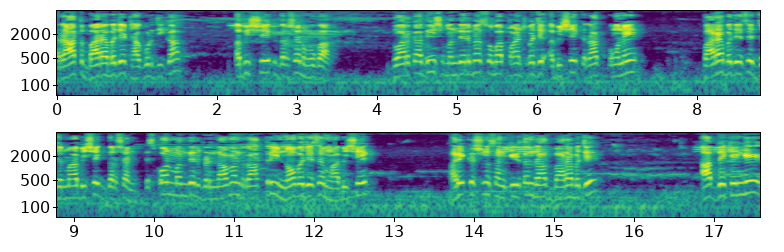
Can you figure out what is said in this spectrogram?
रात बारह बजे ठाकुर जी का अभिषेक दर्शन होगा। द्वारकाधीश मंदिर में सुबह पाँच बजे अभिषेक, रात पौने बारह बजे से जन्माभिषेक दर्शन। इस्कॉन मंदिर, वृंदावन, रात्रि नौ बजे से महाभिषेक। हरे कृष्ण संकीर्तन, रात बारह बजे। आप देखेंगे,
